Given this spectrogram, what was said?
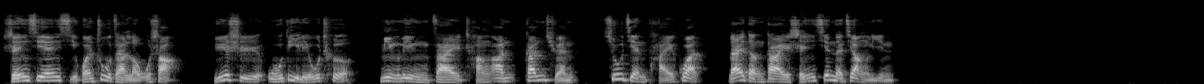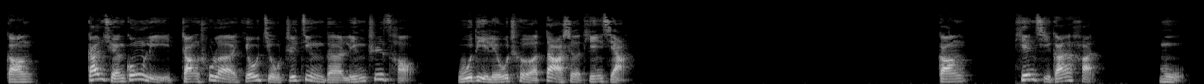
神仙喜欢住在楼上，于是武帝刘彻命令在长安甘泉修建台观，来等待神仙的降临。刚甘泉宫里长出了有九只茎的灵芝草，武帝刘彻大赦天下。刚天气干旱。母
